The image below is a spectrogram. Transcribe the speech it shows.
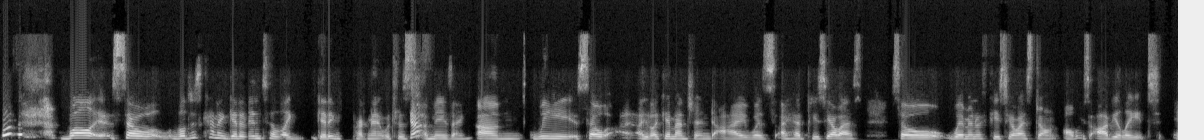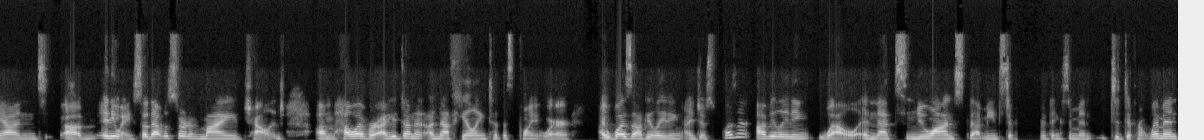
well, so we'll just kind of get into like getting pregnant, which was yeah. amazing. Um, we so I like I mentioned, I was I had PCOS. So women with PCOS don't always ovulate, and um, anyway, so that was sort of my challenge. Um, however, I had done enough healing to this point where I was ovulating. I just wasn't ovulating well, and that's nuanced. That means different things to, to different women.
